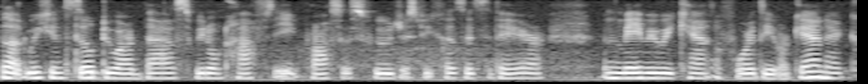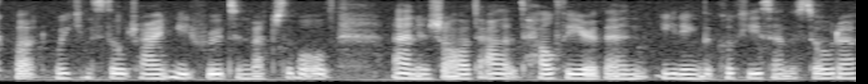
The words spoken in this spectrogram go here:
but we can still do our best. We don't have to eat processed food just because it's there. And maybe we can't afford the organic, but we can still try and eat fruits and vegetables. And inshallah ta'ala, it's healthier than eating the cookies and the soda.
